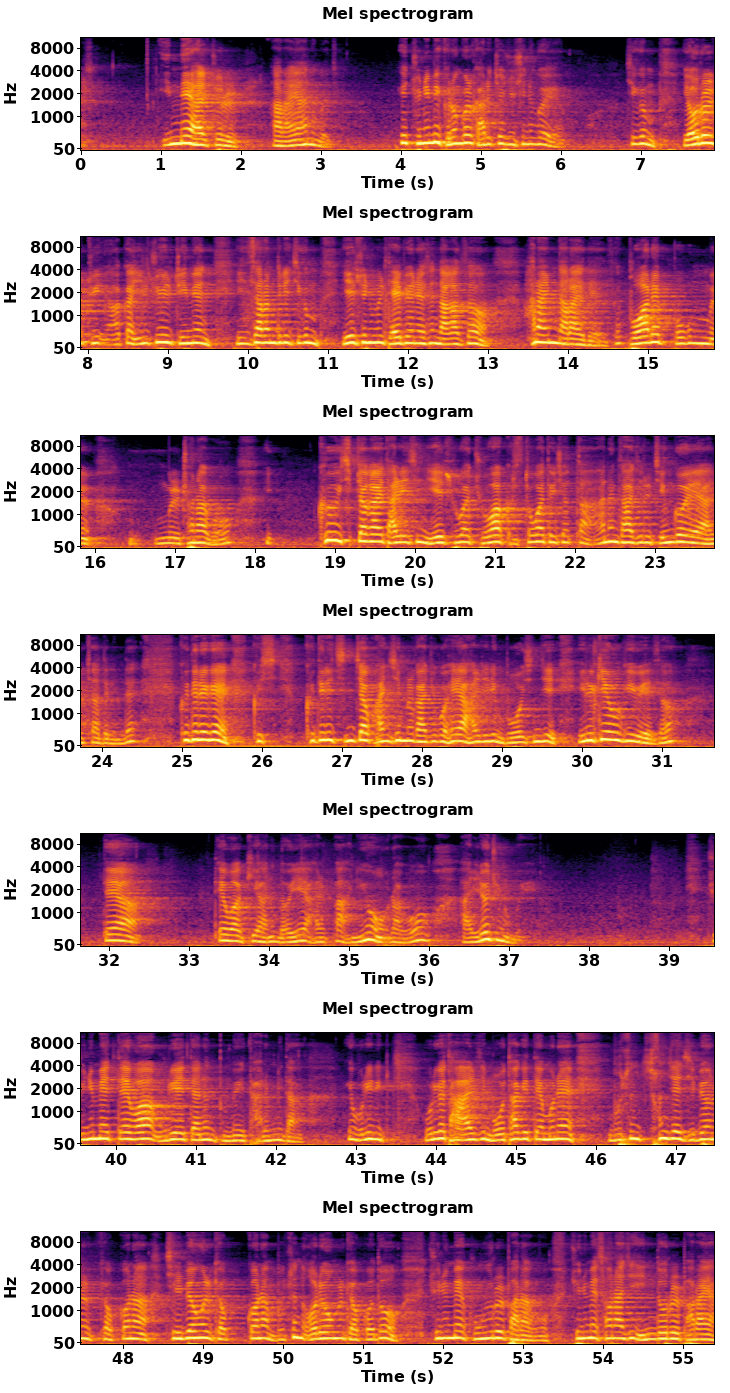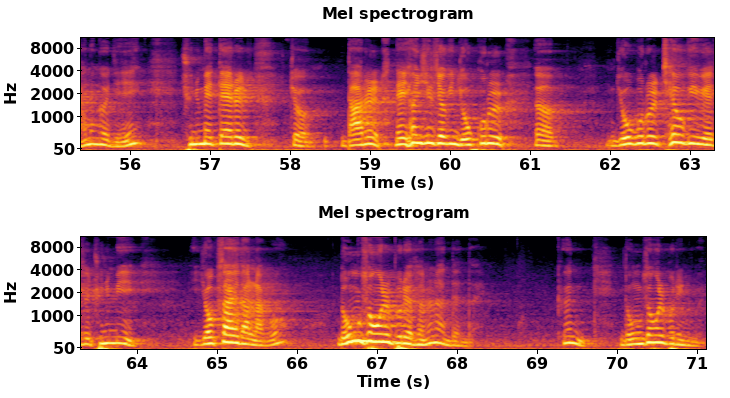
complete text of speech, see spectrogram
인내할 줄 알아야 하는 거죠. 주님이 그런 걸 가르쳐 주시는 거예요. 지금 열흘 뒤, 아까 일주일 뒤면 이 사람들이 지금 예수님을 대변해서 나가서 하나님 나라에 대해서 부활의 복음을 전하고 그 십자가에 달리신 예수가 주와 그리스도가 되셨다 하는 사실을 증거해야 할 자들인데 그들에게 그 그들이 진짜 관심을 가지고 해야 할 일이 무엇인지 일깨우기 위해서 때야 때와 기한은 너희의 알바 아니요 라고 알려주는 거예요. 주님의 때와 우리의 때는 분명히 다릅니다. 우리는 우리가 다 알지 못하기 때문에 무슨 천재지변을 겪거나 질병을 겪거나 무슨 어려움을 겪어도 주님의 궁유를 바라고 주님의 선하신 인도를 바라야 하는 거지. 주님의 때를 저 나를 내 현실적인 욕구를 어, 요구를 채우기 위해서 주님이 역사해 달라고 농성을 부려서는 안 된다. 그건 농성을 부리는 거죠.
